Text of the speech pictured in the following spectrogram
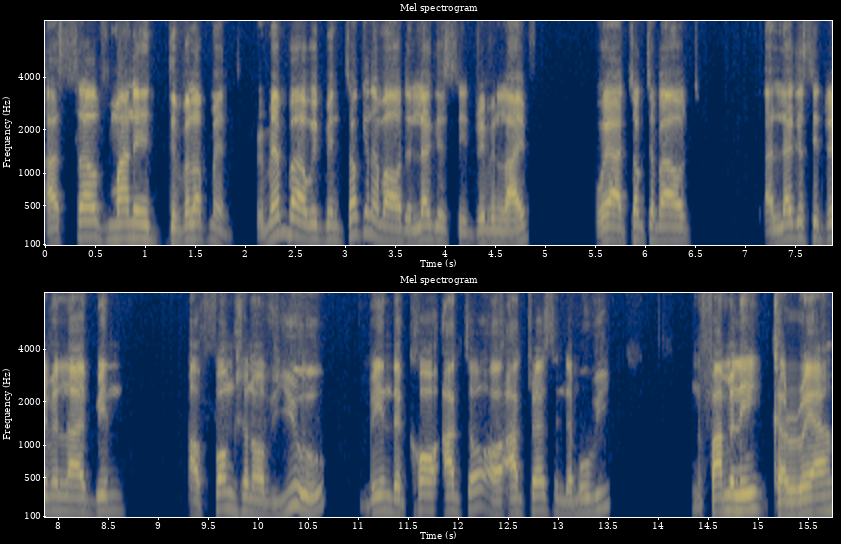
a self managed development. Remember, we've been talking about the legacy driven life, where I talked about a legacy driven life being a function of you being the core actor or actress in the movie, in the family, career,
